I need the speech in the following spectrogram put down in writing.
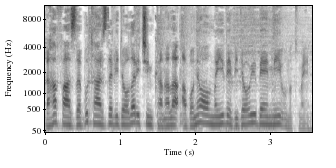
Daha fazla bu tarzda videolar için kanala abone olmayı ve videoyu beğenmeyi unutmayın.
